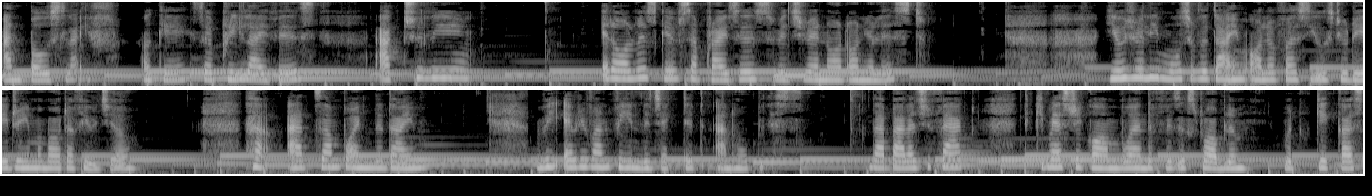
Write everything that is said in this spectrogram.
and post life. Okay, so pre life is actually it always gives surprises which were not on your list. Usually, most of the time, all of us used to daydream about our future. At some point in the time, we everyone feel dejected and hopeless. The biology fact, the chemistry combo, and the physics problem would kick us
